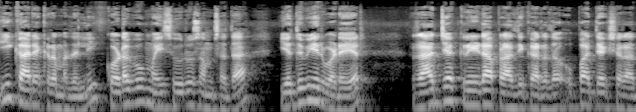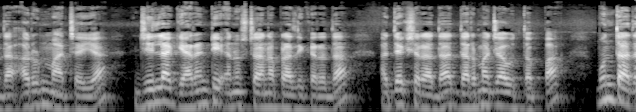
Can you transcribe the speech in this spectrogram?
ಈ ಕಾರ್ಯಕ್ರಮದಲ್ಲಿ ಕೊಡಗು ಮೈಸೂರು ಸಂಸದ ಯದುವೀರ್ ಒಡೆಯರ್, ರಾಜ್ಯ ಕ್ರೀಡಾ ಪ್ರಾಧಿಕಾರದ ಉಪಾಧ್ಯಕ್ಷರಾದ ಅರುಣ್ ಮಾಚಯ್ಯ, ಜಿಲ್ಲಾ ಗ್ಯಾರಂಟಿ ಅನುಷ್ಠಾನ ಪ್ರಾಧಿಕಾರದ ಅಧ್ಯಕ್ಷರಾದ ಧರ್ಮಜಾ ಉತ್ತಪ್ಪ ಮುಂತಾದ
